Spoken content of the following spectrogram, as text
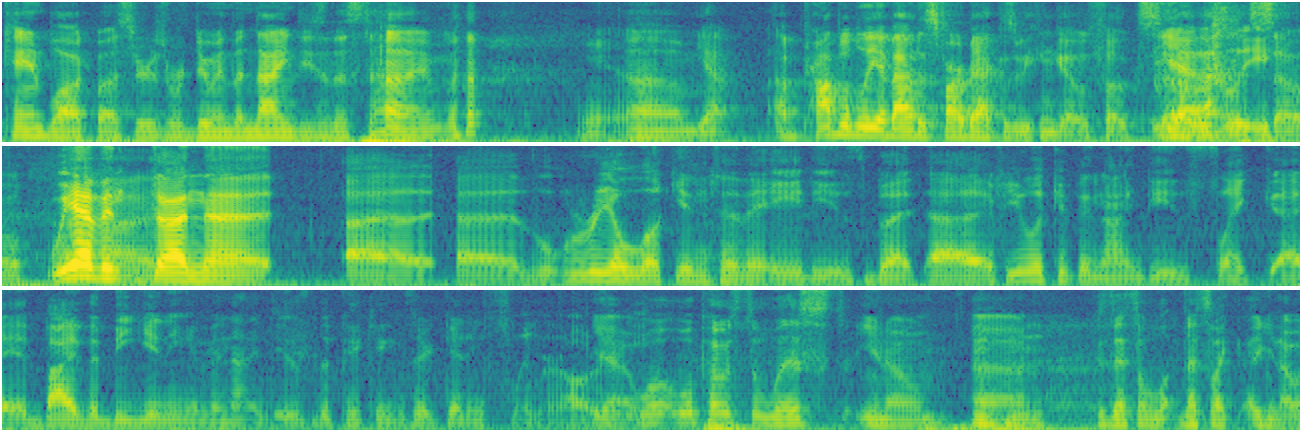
Cannes blockbusters. We're doing the '90s this time. yeah. um, Yeah, uh, probably about as far back as we can go, folks. So, Yeah. Probably. So we haven't uh, done a, a real look into the 80s, but uh, if you look at the 90s, like uh, by the beginning of the 90s, the pickings are getting slimmer already. Yeah, we'll we'll post a list, you know, because Mhm. that's a that's like uh, you know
